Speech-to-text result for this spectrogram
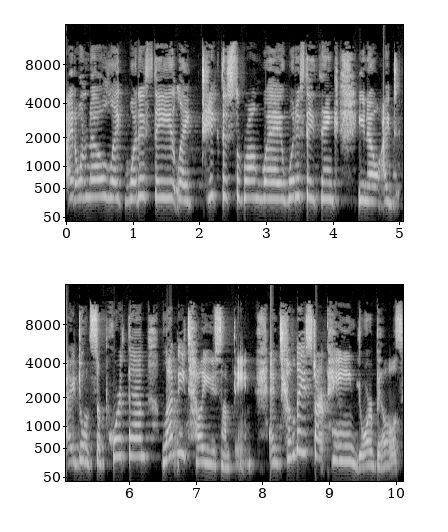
I don't know. Like, what if they like take this the wrong way? What if they think, you know, I, I don't support them? Let me tell you something. Until they start paying your bills,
